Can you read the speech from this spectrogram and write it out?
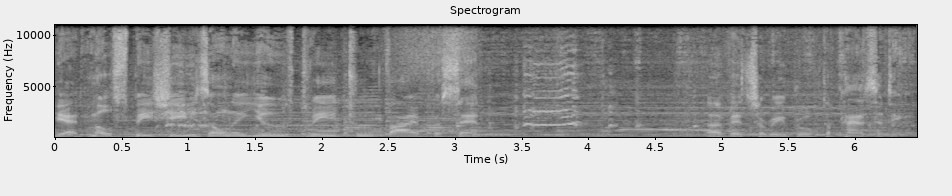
Yet most species only use 3 to 5% of its cerebral capacity.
